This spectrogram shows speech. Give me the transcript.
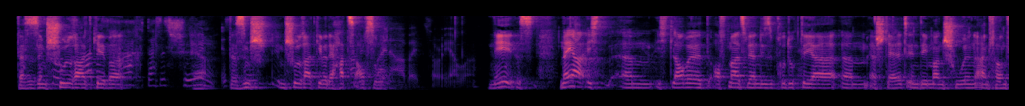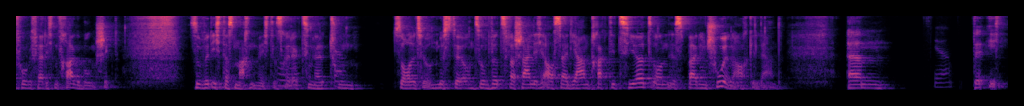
das ist im so Schulratgeber. Ach, das ist schön. Ja, ist das, ist im, im, Schulratgeber, der hat es auch so. Meine Arbeit, sorry, aber. Nee, ist, naja, ich, ähm, ich glaube, oftmals werden diese Produkte ja ähm, erstellt, indem man Schulen einfach einen vorgefertigten Fragebogen schickt. So würde ich das machen, wenn ich das mhm. redaktionell tun sollte und müsste. Und so wird es wahrscheinlich auch seit Jahren praktiziert und ist bei den Schulen auch gelernt. Ähm, ja. Ich,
